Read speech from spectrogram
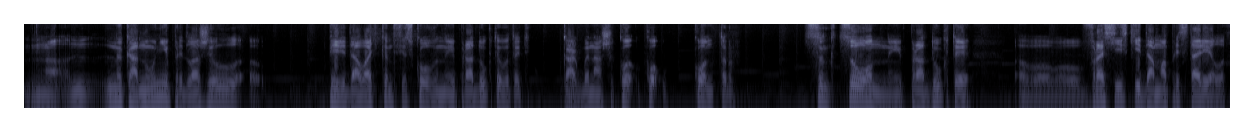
а, накануне предложил э, передавать конфискованные продукты, вот эти как бы наши ко- ко- контрсанкционные продукты э, в российские дома престарелых.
